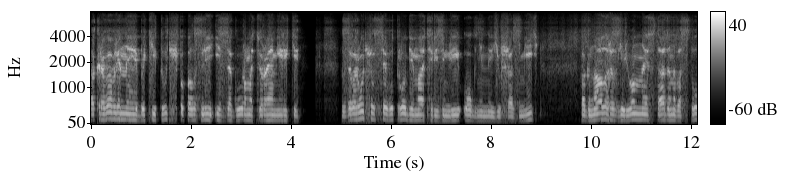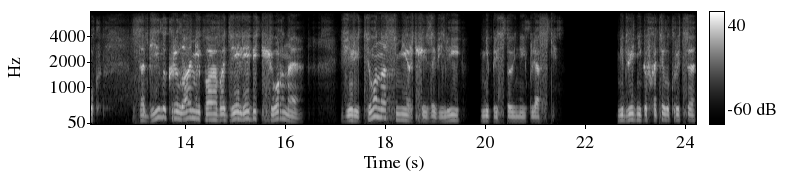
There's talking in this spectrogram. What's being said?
Окровавленные быки туч поползли из-за гор матерой Америки. Заворочился в утробе матери земли огненный юша змей, погнало разъяренное стадо на восток, забило крылами по воде лебедь черная, веретена смерчей завели непристойные пляски. Медведников хотел укрыться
